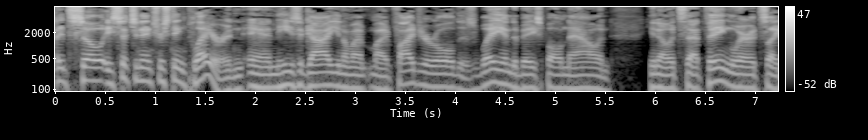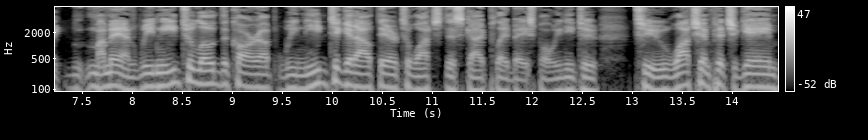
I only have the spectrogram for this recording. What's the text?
it's so he's such an interesting player and and he's a guy you know my, my five year old is way into baseball now and you know it's that thing where it's like my man we need to load the car up. We need to get out there to watch this guy play baseball. We need to to watch him pitch a game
